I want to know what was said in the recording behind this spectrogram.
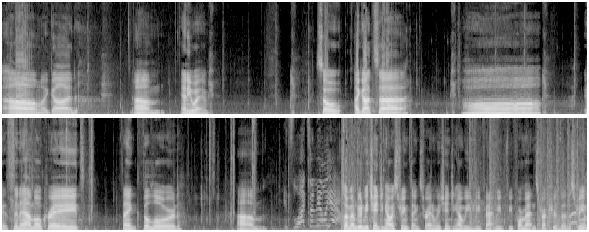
Oh my god. Um. Anyway. So I got uh Oh It's an ammo crate. Thank the Lord. Um so I'm, I'm going to be changing how I stream things, right? I'm going to be changing how we we, we, we format and structure the, the stream.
